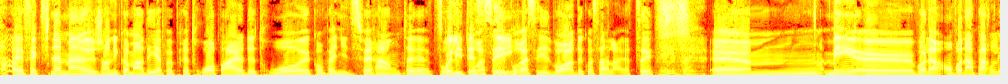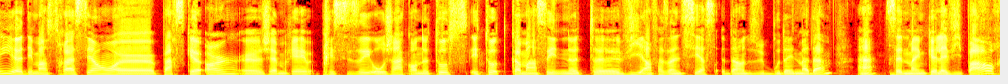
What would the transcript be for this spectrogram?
Ah. Euh, fait que finalement j'en ai commandé à peu près trois paires de trois compagnies différentes euh, pour, les pour tester? essayer pour essayer de voir de quoi ça a l'air. Tu sais. Eh ben. Euh, mais euh, voilà, on va en parler euh, des menstruations euh, parce que un, euh, j'aimerais préciser aux gens qu'on a tous et toutes commencé notre euh, vie en faisant une sieste dans du boudin de madame. Hein? C'est de même que la vie part.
